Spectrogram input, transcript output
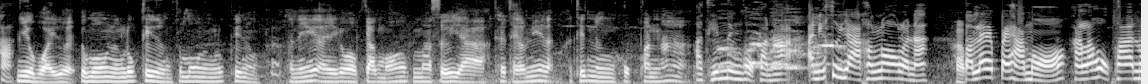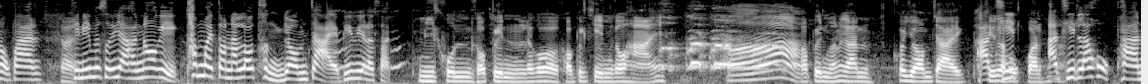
ค่ะเยี่ยวบ่อยด้วยชั่วโมงหนึ่งลุกที่หนึ่งชั่วโมงหนึ่งลุกที่หนึ่งอันนี้ไอ้ก็ออกจากหมอมาซื้อยาแถวๆนี้แหละอาทิตย์หนึ่งหกพันห้าอาทิตย์หนึ่งหกพันห้าอันนี้คือยาข้างนอกแล้วนะครับตอนแรกไปหาหมอครั้งละหกพันหกพันใช่ทีนี้มาซื้อยาข้างนอกอีกทำไมตอนนั้นเราถึงยอมจ่ายอะพี่วีรศักดิ์มีคนเขาเป็นแล้วก็เขาไปกินเขาหายอ่าเขาเป็นเหมือนกันก็ยอมจ่ายอาอาทิตย์ละทิตหย์กพันอาทิตย์ละหกพัน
